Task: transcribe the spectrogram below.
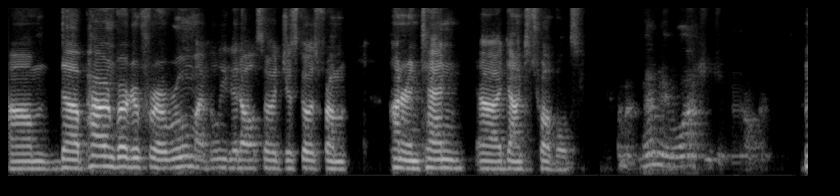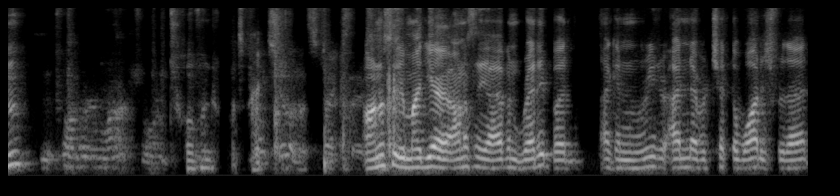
Um, the power inverter for a room, I believe it also, it just goes from hundred and ten, uh, down to twelve volts. How many watts is it drawing? Hmm? Twelve hundred watts. Twelve hundred watts. I- It's showing the specs there. Honestly, it might, yeah, honestly, I haven't read it, but I can read it. I never checked the wattage for that.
